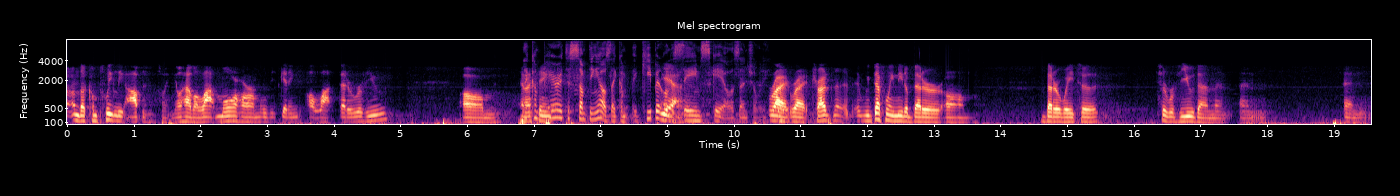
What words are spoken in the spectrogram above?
on the completely opposite swing. You'll have a lot more horror movies getting a lot better reviews. Um, and Like I compare think it to something else. Like com- keep it on the same scale, essentially. right, right. Try. We definitely need a better um, better way to to review them and and and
